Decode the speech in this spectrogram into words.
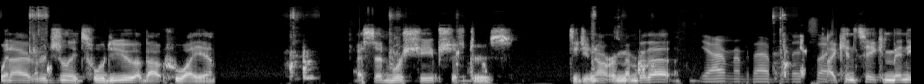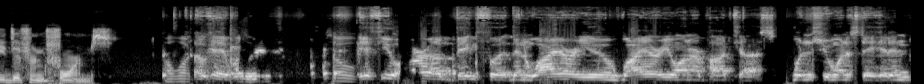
when I originally told you about who I am? I said we're shapeshifters. Did you not remember that? Yeah, I remember that, but it's like, I can take many different forms. What? Okay, well, So if you are a Bigfoot, then why are you why are you on our podcast? Wouldn't you want to stay hidden?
